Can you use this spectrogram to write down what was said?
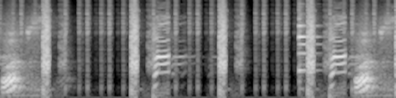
Whoops. Whoops.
